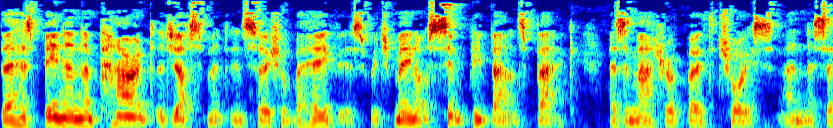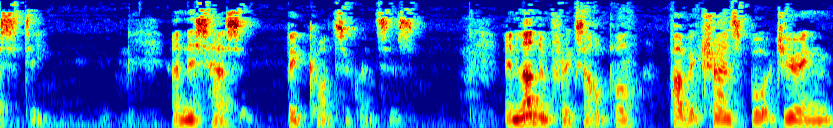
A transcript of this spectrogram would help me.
There has been an apparent adjustment in social behaviours which may not simply bounce back as a matter of both choice and necessity. And this has big consequences. In London, for example, public transport during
